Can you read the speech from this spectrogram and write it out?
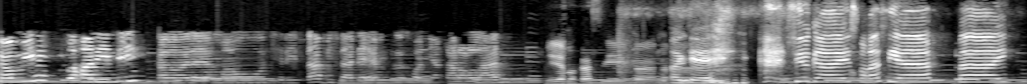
kami untuk hari ini. Kalau ada yang mau cerita bisa DM ke Sonia Carolan. Iya, makasih. Kak. Oke. See you guys. Makasih ya. Bye.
